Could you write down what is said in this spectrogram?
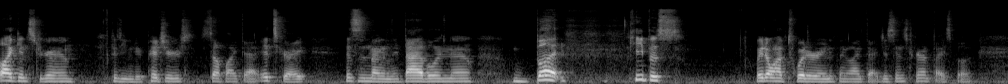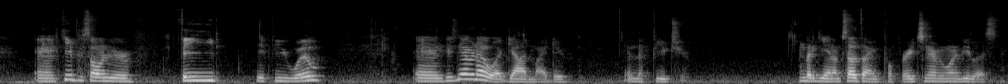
I like Instagram because you can do pictures, stuff like that. It's great. This is mainly babbling now, but keep us. We don't have Twitter or anything like that. Just Instagram, Facebook, and keep us on your feed, if you will, and because you never know what God might do in the future. But again, I'm so thankful for each and every one of you listening.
